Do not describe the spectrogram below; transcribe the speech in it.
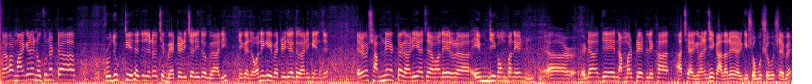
তো এখন মার্কেটে নতুন একটা প্রযুক্তি এসেছে, যেটা হচ্ছে ব্যাটারি চালিত গাড়ি। ঠিক আছে, অনেকেই ব্যাটারি চালিত গাড়ি কিনছে। এরকম সামনে একটা গাড়ি আছে আমাদের এমজি কোম্পানির, আর এটা যে নাম্বার প্লেট লেখা আছে আর কি মানে যে কালারের আর কি, সবুজ সবুজ টাইপের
